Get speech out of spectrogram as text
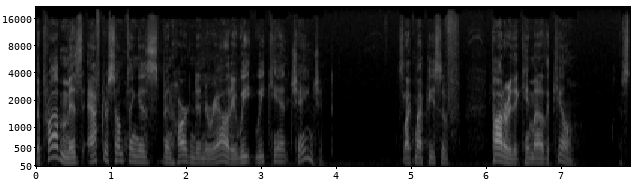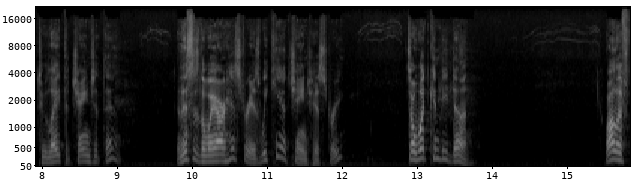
the problem is, after something has been hardened into reality, we, we can't change it. It's like my piece of pottery that came out of the kiln. It's too late to change it then. And this is the way our history is. We can't change history. So, what can be done? Well, if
